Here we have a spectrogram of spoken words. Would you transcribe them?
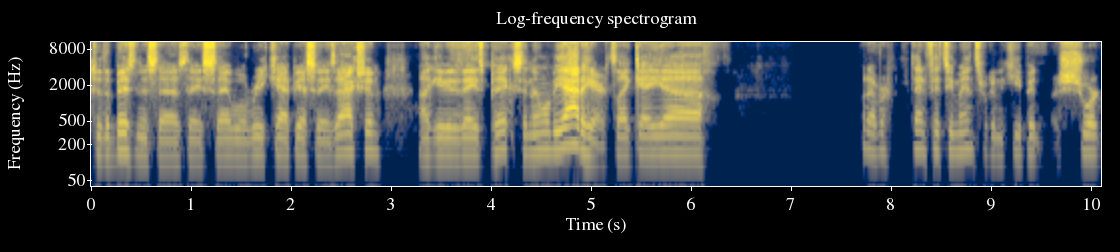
to the business, as they say. We'll recap yesterday's action. I'll give you today's picks, and then we'll be out of here. It's like a uh, whatever, 10, 15 minutes. We're going to keep it short.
